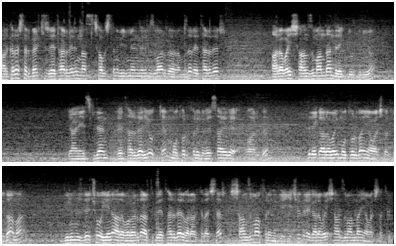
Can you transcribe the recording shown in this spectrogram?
Arkadaşlar belki retarderin nasıl çalıştığını bilmeyenlerimiz vardır aramızda. Retarder arabayı şanzımandan direkt durduruyor. Yani eskiden retarder yokken motor freni vesaire vardı. Direkt arabayı motordan yavaşlatıyordu ama günümüzde çoğu yeni arabalarda artık retarder var arkadaşlar. Şanzıman freni diye geçiyor. Direkt arabayı şanzımandan yavaşlatıyor.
